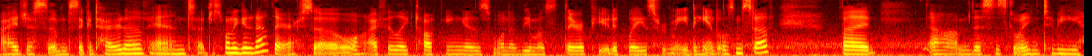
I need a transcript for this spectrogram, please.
I just am sick and tired of and I just want to get it out there. So I feel like talking is one of the most therapeutic ways for me to handle some stuff. But um, this is going to be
